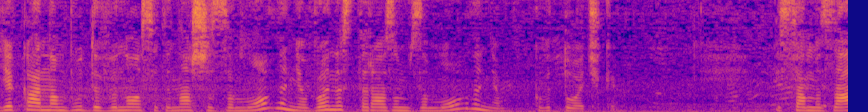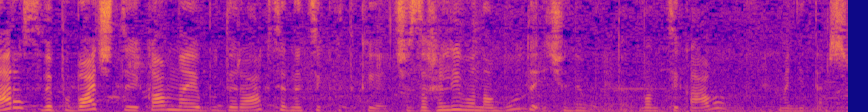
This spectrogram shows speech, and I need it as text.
яка нам буде виносити наше замовлення, винести разом з замовленням квиточки. І саме зараз ви побачите, яка в неї буде реакція на ці квитки. Чи взагалі вона буде і чи не буде. Вам цікаво? Мені теж.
